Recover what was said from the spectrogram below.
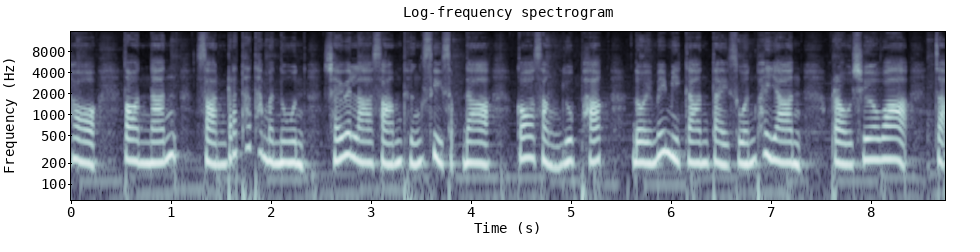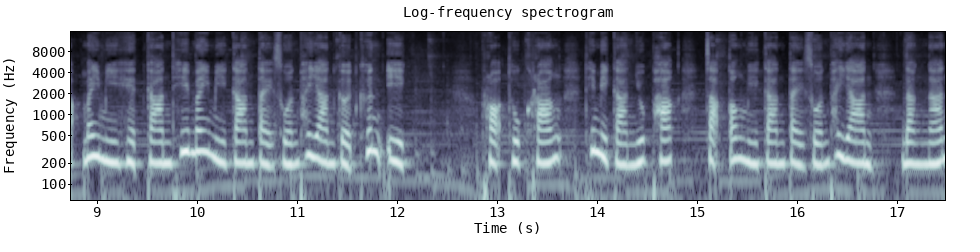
ช ตอนนั้นสารรัฐธรรมนูญใช้เวลา 3-4 สัปดาห์ ก็สั่งยุบพัก โดยไม่มีการไต่สวนพยาน เราเชื่อว่าจะไม่มีเหตุการณ์ที่ไม่มีการไต่สวนพยานเกิดขึ้นอีก เพราะทุกครั้งที่มีการยุบพักจะต้องมีการไต่สวนพยาน ดังนั้น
